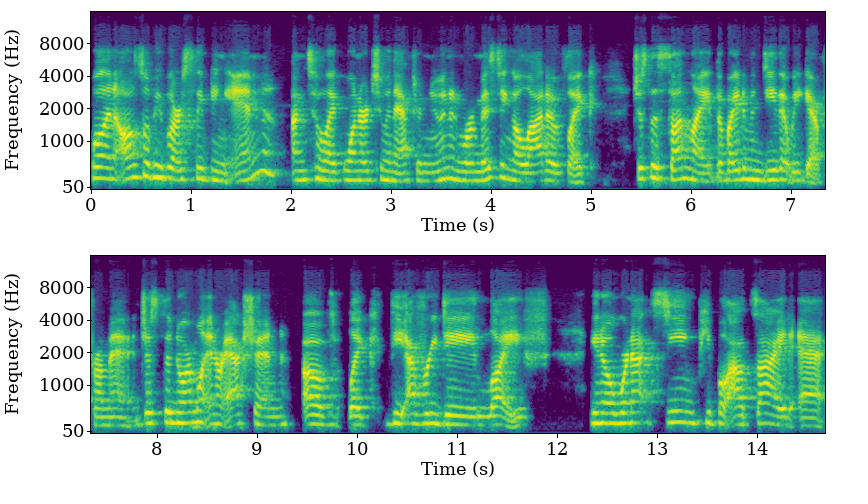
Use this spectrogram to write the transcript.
Well, and also people are sleeping in until like one or two in the afternoon, and we're missing a lot of like just the sunlight, the vitamin D that we get from it, just the normal interaction of like the everyday life. You know, we're not seeing people outside at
